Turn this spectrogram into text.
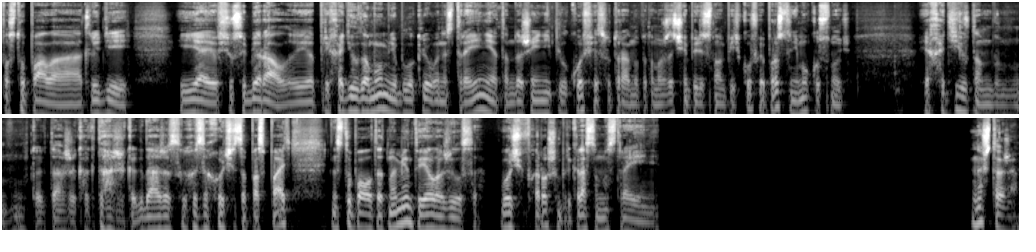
поступала от людей. И я ее всю собирал. Я приходил домой, мне было клевое настроение. Я там даже и не пил кофе с утра, ну, потому что зачем перед сном пить кофе? Я просто не мог уснуть. Я ходил там, думаю, ну, когда же, когда же, когда же захочется поспать. Наступал этот момент, и я ложился. В очень хорошем, прекрасном настроении. Ну что же,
